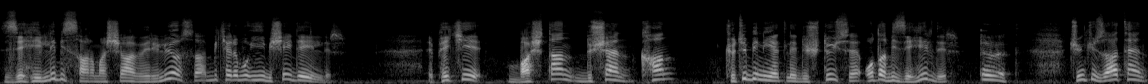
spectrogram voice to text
zehirli bir sarmaşığa veriliyorsa bir kere bu iyi bir şey değildir. E peki baştan düşen kan kötü bir niyetle düştüyse o da bir zehirdir. Evet. Çünkü zaten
